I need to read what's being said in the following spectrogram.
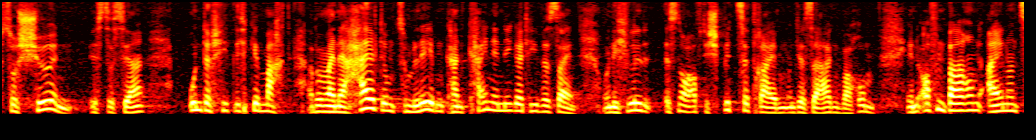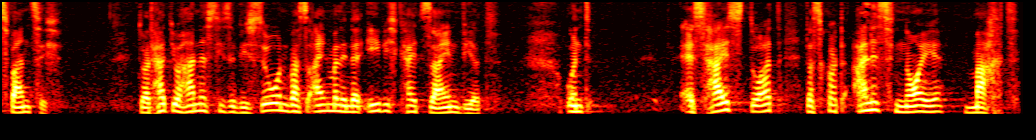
so schön ist es ja, unterschiedlich gemacht. Aber meine Haltung zum Leben kann keine negative sein. Und ich will es noch auf die Spitze treiben und dir sagen, warum. In Offenbarung 21, dort hat Johannes diese Vision, was einmal in der Ewigkeit sein wird. Und es heißt dort, dass Gott alles neu macht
